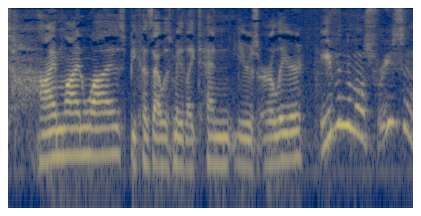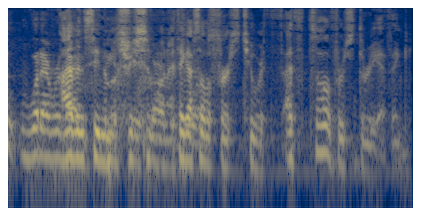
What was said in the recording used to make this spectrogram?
timeline wise, because that was made like ten years earlier. even the most recent whatever. I haven't seen the most recent one. I think I saw the first two or th- I saw the first three. I think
